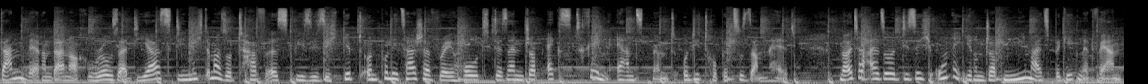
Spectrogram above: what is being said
Dann wären da noch Rosa Diaz, die nicht immer so tough ist, wie sie sich gibt, und Polizeichef Ray Holt, der seinen Job extrem ernst nimmt und die Truppe zusammenhält. Leute also, die sich ohne ihren Job niemals begegnet wären,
